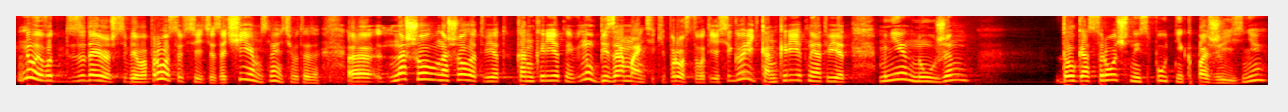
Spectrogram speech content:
Ну и вот задаешь себе вопросы все эти, зачем, знаете, вот это. Э, нашел, нашел ответ конкретный, ну без романтики, просто вот если говорить, конкретный ответ. Мне нужен долгосрочный спутник по жизни,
